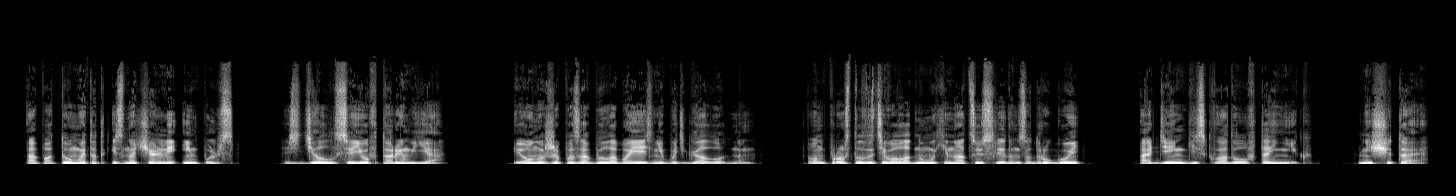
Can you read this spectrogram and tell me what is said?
а потом этот изначальный импульс сделался ее вторым «я». И он уже позабыл о боязни быть голодным. Он просто затевал одну махинацию следом за другой, а деньги складывал в тайник, не считая.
